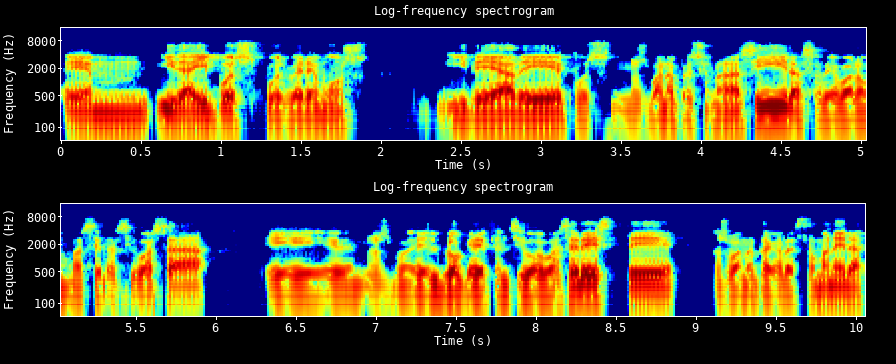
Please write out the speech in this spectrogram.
Em, y de ahí, pues, pues veremos idea de, pues nos van a presionar así, la salida de balón va a ser así o así, eh, el bloque defensivo va a ser este, nos van a atacar de esta manera.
